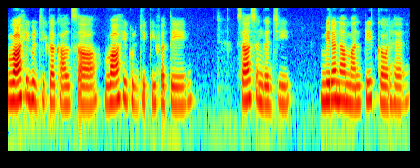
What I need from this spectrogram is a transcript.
ਵਾਹਿਗੁਰੂ ਜੀ ਕਾ ਖਾਲਸਾ, ਵਾਹਿਗੁਰੂ ਜੀ ਕੀ ਫਤਿਹ। ਸਾਧ ਸੰਗਤ ਜੀ, ਮੇਰਾ ਨਾਮ ਮਨਪ੍ਰੀਤ ਕੌਰ ਹੈ।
